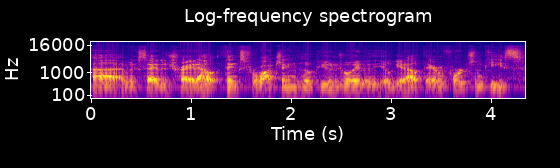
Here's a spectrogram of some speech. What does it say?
Uh, I'm excited to try it out. Thanks for watching. Hope you enjoyed and that you'll get out there and forge some keys.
